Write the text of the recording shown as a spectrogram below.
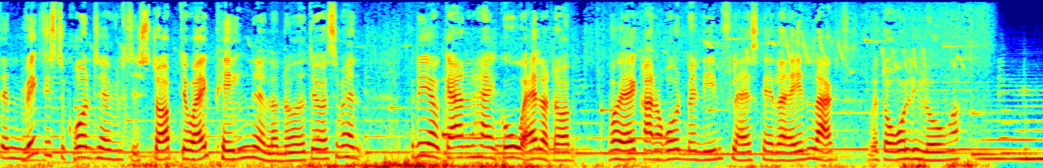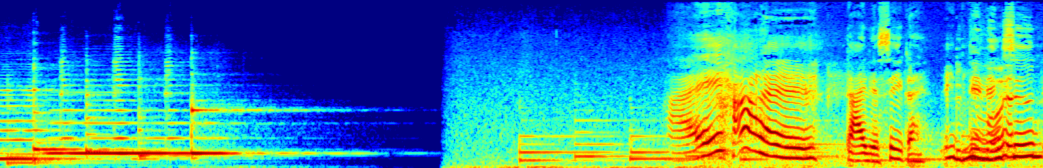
Den vigtigste grund til, at jeg ville stoppe, det var ikke pengene eller noget. Det var simpelthen, fordi jeg gerne vil have en god alderdom, hvor jeg ikke render rundt med en ildflaske eller er indlagt med dårlige lunger. Dejligt at se dig. Det er længe siden.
